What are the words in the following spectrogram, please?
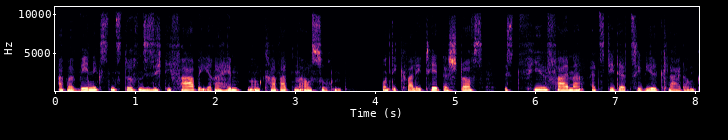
aber wenigstens dürfen sie sich die Farbe ihrer Hemden und Krawatten aussuchen, und die Qualität des Stoffs ist viel feiner als die der Zivilkleidung.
